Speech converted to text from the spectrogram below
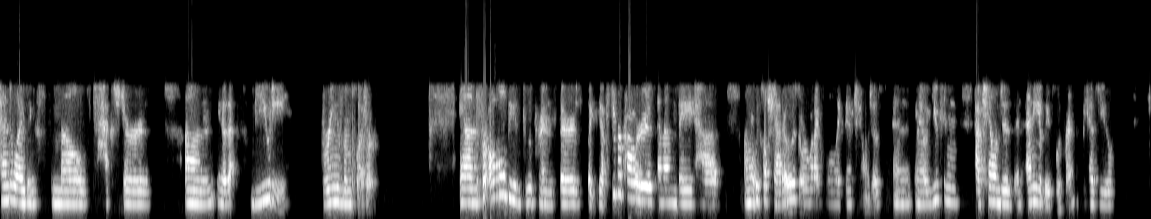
tantalizing smells, textures. Um, you know, that beauty brings them pleasure. And for all these blueprints, there's like you have superpowers, and then they have um, what we call shadows, or what I call like they have challenges. And you know, you can have challenges in any of these blueprints because you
